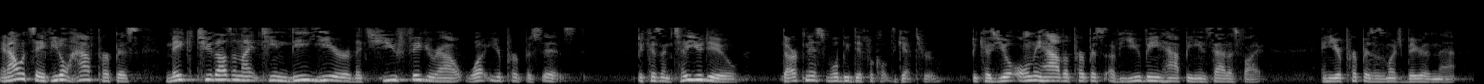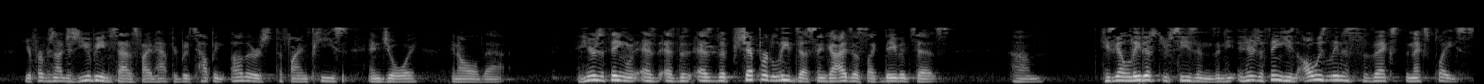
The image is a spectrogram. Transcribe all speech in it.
And I would say if you don't have purpose, make 2019 the year that you figure out what your purpose is. Because until you do, darkness will be difficult to get through. Because you'll only have a purpose of you being happy and satisfied. And your purpose is much bigger than that. Your purpose is not just you being satisfied and happy, but it's helping others to find peace and joy and all of that. And here's the thing, as, as, the, as the shepherd leads us and guides us, like David says, um, he's going to lead us through seasons. And, he, and here's the thing, he's always leading us to the next, the next place.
